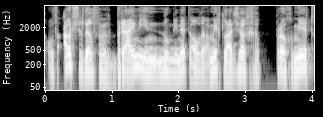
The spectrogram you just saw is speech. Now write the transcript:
ons oudste gedeelte van het brein, die noemde je net al, de amygdala, die is wel geprogrammeerd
